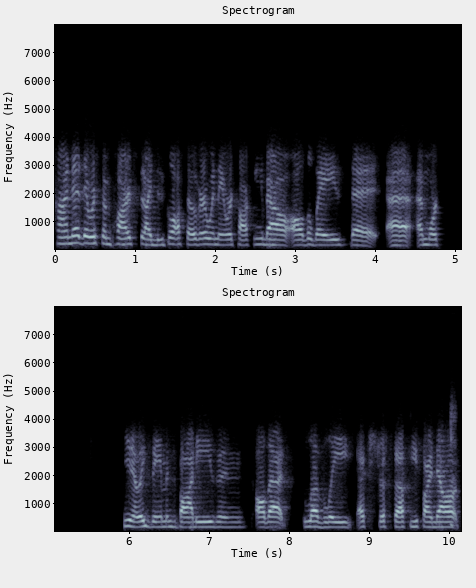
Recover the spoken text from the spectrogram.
kind of there were some parts that I did gloss over when they were talking about all the ways that uh, a more you know examines bodies and all that lovely extra stuff you find out.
